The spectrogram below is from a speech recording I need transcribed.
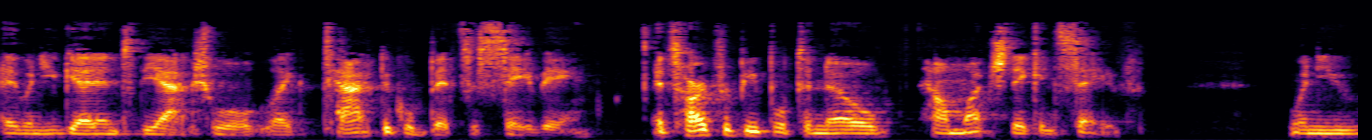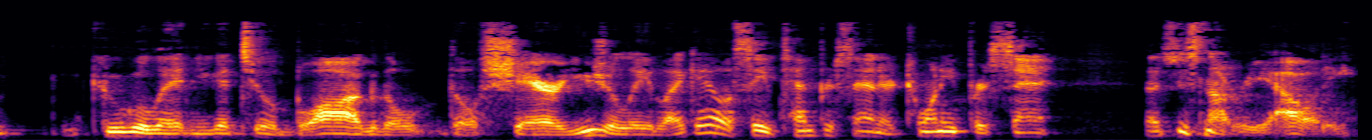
when you get into the actual like tactical bits of saving, it's hard for people to know how much they can save. When you Google it and you get to a blog, they'll they'll share usually like, hey, I'll save ten percent or twenty percent. That's just not reality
